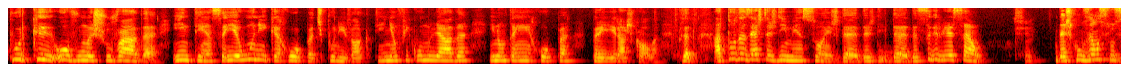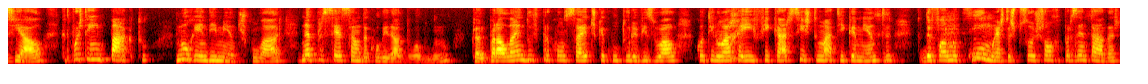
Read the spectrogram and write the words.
porque houve uma chuvada intensa e a única roupa disponível que tinham ficou molhada e não têm roupa para ir à escola. Portanto, há todas estas dimensões da, da, da segregação Sim. da exclusão social, que depois tem impacto no rendimento escolar, na percepção da qualidade do aluno, Portanto, para além dos preconceitos que a cultura visual continua a uhum. reificar sistematicamente Sim. da forma como Sim. estas pessoas são representadas.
